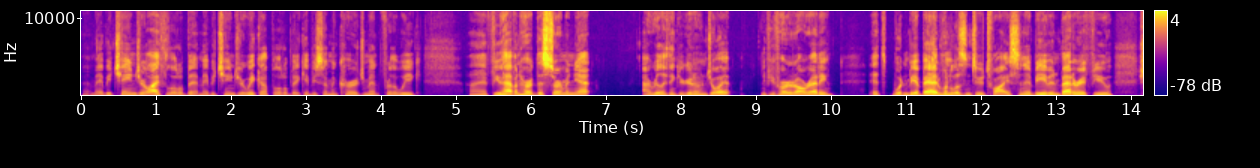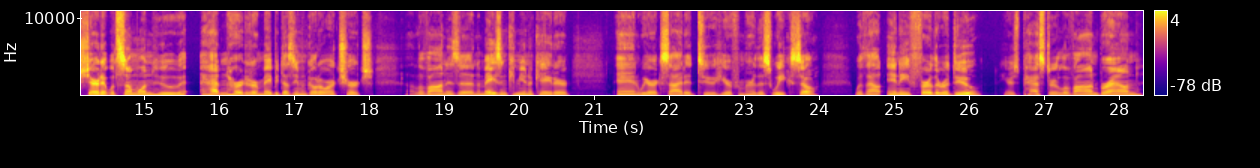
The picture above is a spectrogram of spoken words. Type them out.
uh, maybe change your life a little bit, maybe change your week up a little bit, give you some encouragement for the week. Uh, if you haven't heard this sermon yet, I really think you're going to enjoy it. If you've heard it already, it wouldn't be a bad one to listen to twice, and it'd be even better if you shared it with someone who hadn't heard it or maybe doesn't even go to our church. Uh, Levon is an amazing communicator, and we are excited to hear from her this week. So, without any further ado, here's Pastor Levon Brown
